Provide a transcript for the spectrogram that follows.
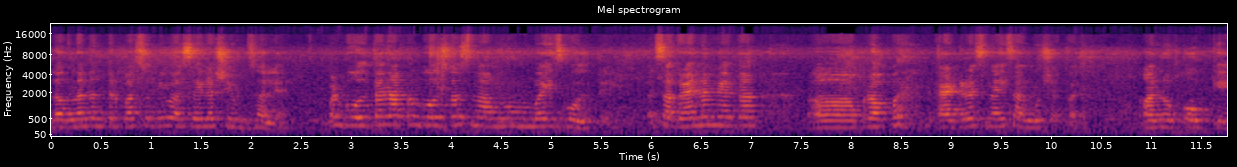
लग्नानंतरपासून मी वसईला शिफ्ट झाले. पण बोलताना आपण बोलतोच ना मी मुंबईच बोलते. सगळ्यांना मी आता प्रॉपर ॲड्रेस नाही सांगू शकत. अनु ओके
